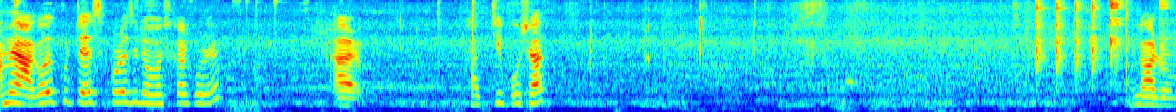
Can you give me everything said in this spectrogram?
আমি আগেও একটু টেস্ট করেছি নমস্কার করে। আর খাচ্ছি প্রসাদ। দারুণ।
